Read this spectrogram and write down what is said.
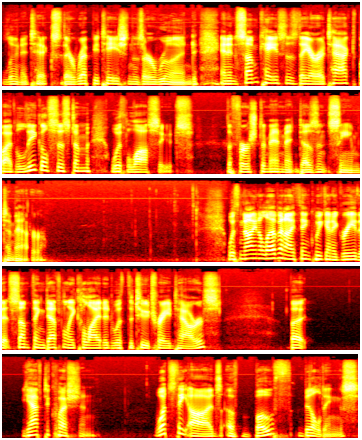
lunatics. Their reputations are ruined, and in some cases, they are attacked by the legal system with lawsuits. The First Amendment doesn't seem to matter. With 9 11, I think we can agree that something definitely collided with the two trade towers. But you have to question what's the odds of both buildings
